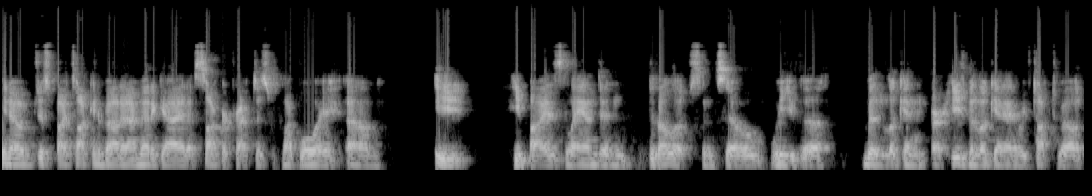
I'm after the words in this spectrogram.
you know, just by talking about it, I met a guy at a soccer practice with my boy. Um, he he buys land and develops. And so we've uh, been looking, or he's been looking, and we've talked about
